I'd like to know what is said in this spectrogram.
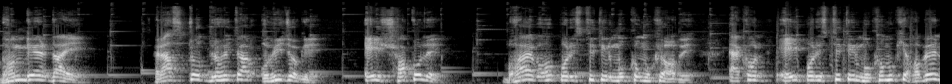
ভঙ্গের দায়ে, রাষ্ট্রদ্রোহিতার অভিযোগে এই সকলে ভয়াবহ পরিস্থিতির মুখোমুখি হবে। এখন এই পরিস্থিতির মুখোমুখি হবেন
